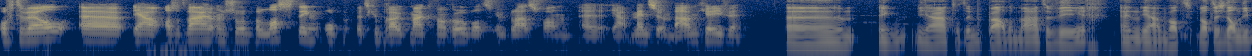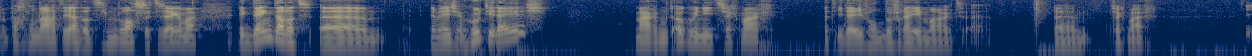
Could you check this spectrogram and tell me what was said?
Oftewel, eh, ja, als het ware een soort belasting op het gebruik maken van robots in plaats van eh, ja, mensen een baan geven. Ehm, ik, ja, tot in bepaalde mate weer. En ja, wat, wat is dan die bepaalde mate? Ja, dat is lastig te zeggen. Maar ik denk dat het ehm in wezen een goed idee is. Maar het moet ook weer niet, zeg maar, het idee van de vrije markt, eh, ehm, zeg maar, Ja,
